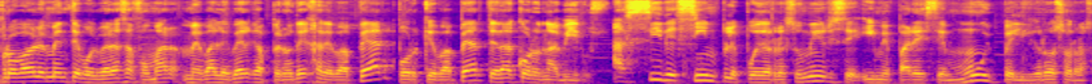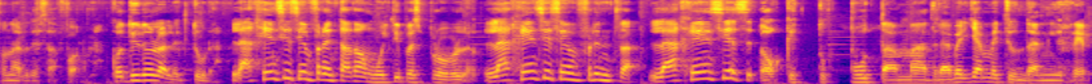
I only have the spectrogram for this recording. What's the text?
probablemente volverás a fumar, me vale verga, pero deja de vapear porque vapear te da coronavirus. Así de simple puede resumirse y me parece muy peligroso razonar de esa forma. Continúo la lectura. La agencia se ha enfrentado a múltiples problemas. La agencia se enfrenta. La agencia se. Oh, que tu puta madre. A ver, ya mete un Dani Rep.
